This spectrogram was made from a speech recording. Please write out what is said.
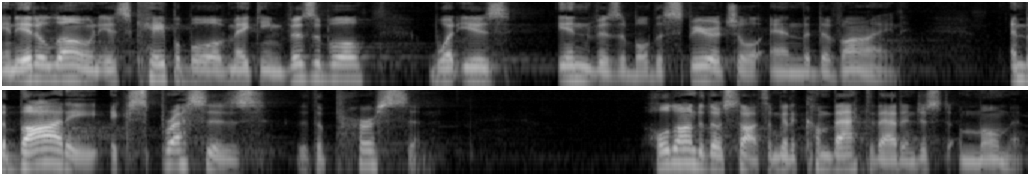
and it alone is capable of making visible what is invisible, the spiritual and the divine. And the body expresses the person. Hold on to those thoughts. I'm going to come back to that in just a moment.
